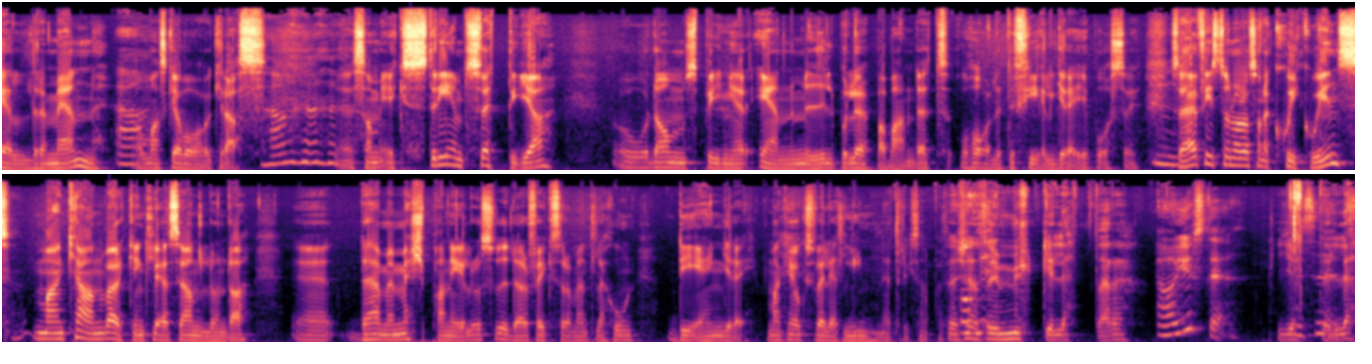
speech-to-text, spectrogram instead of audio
äldre män, Ja. om man ska vara krass, Ja. eh, som är extremt svettiga och de springer en mil på löparbandet och har lite fel grejer på sig. Mm. Så här finns det några sådana quick wins. Man kan verkligen klä sig annorlunda. Eh, Det här med meshpaneler och så vidare för extra ventilation, det är en grej. Man kan också välja ett linne till exempel. Om känns vi- det ju mycket lättare. ja, just det. Jättelätt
